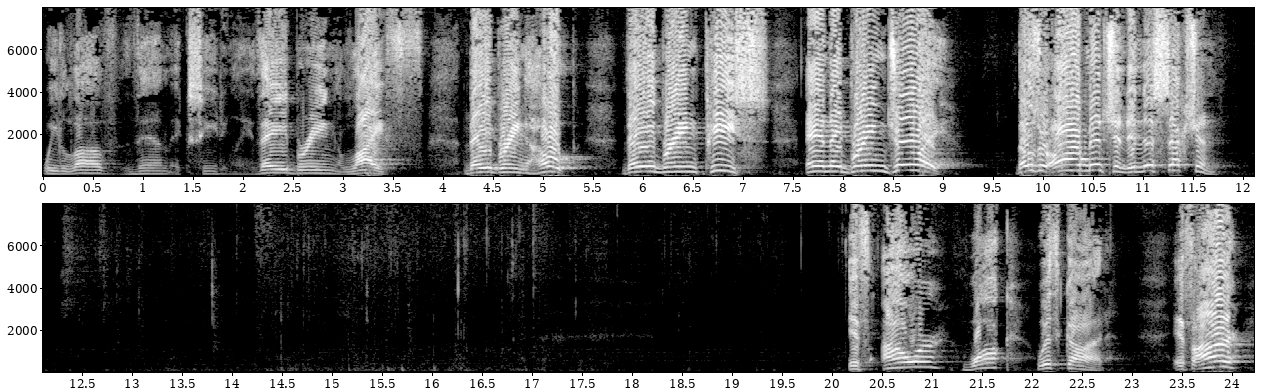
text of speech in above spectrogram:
we love them exceedingly. They bring life. They bring hope. They bring peace. And they bring joy. Those are all mentioned in this section. If our walk with God, if our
